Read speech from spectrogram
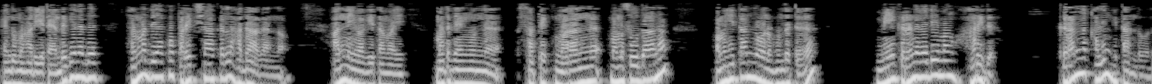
ඇඳුම හරියට ඇඳගෙනද හැම දෙයක්ම පරීක්ෂා කරලා හදා ගන්නවා. අන්න ඒ වගේ තමයි මට දැන් ඔන්න සතෙක් මරන්න මම සූදානම්. මම හිතන්න ඕන හොඳට මේ කරන වැඩේ මං හරිද? කරන්න කලින් හිතන්න ඕන.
